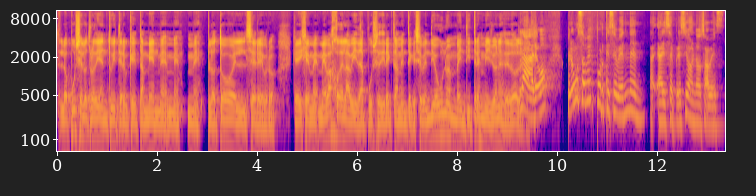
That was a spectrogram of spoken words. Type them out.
lo puse el otro día en Twitter que también me, explotó el cerebro. Que dije, me, bajo de la vida, puse directamente, que se vendió uno en 23 millones de dólares. Claro, pero vos sabés por qué se venden a ese precio, ¿no sabes?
